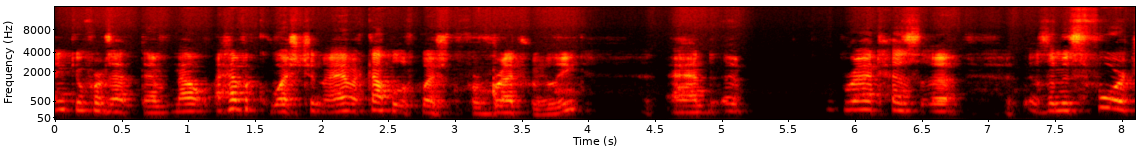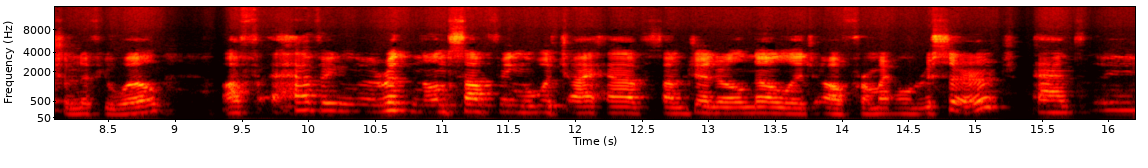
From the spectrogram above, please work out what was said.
Thank you for that, Tim. Now, I have a question. I have a couple of questions for Brett, really. And uh, Brett has, uh, a misfortune, if you will, of having written on something which I have some general knowledge of from my own research. And uh,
